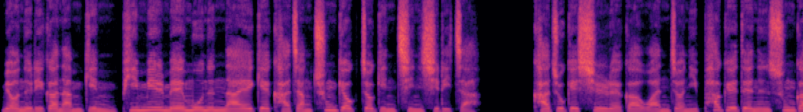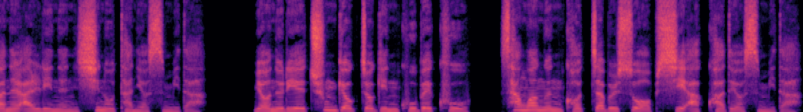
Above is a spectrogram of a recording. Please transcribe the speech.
며느리가 남긴 비밀 메모는 나에게 가장 충격적인 진실이자 가족의 신뢰가 완전히 파괴되는 순간을 알리는 신호탄이었습니다. 며느리의 충격적인 고백 후 상황은 걷잡을 수 없이 악화되었습니다.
